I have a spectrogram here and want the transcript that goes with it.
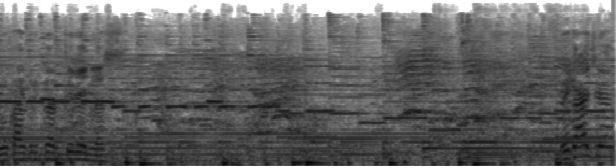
तू काहीतरी करते वेगळंच. हे काय जेवण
